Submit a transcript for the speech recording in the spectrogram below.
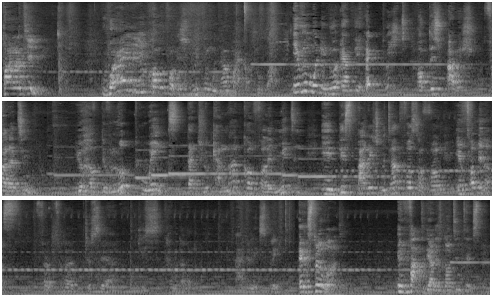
Valentin, why did you call for this meeting without my approval? Even when you know I am the head priest of this parish. Father Tim, you have developed wings that you cannot come for a meeting in this parish without first of all informing us. Father, Father Josiah, please calm down. I will explain. Explain what? In fact, there is nothing to explain.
